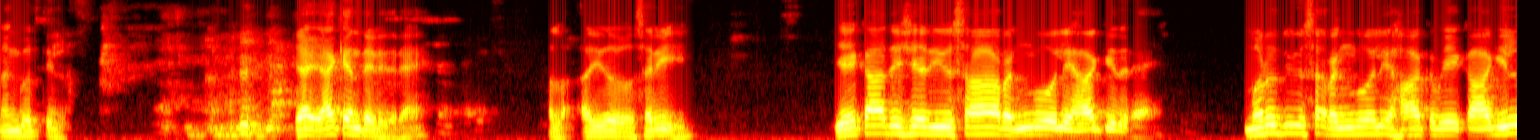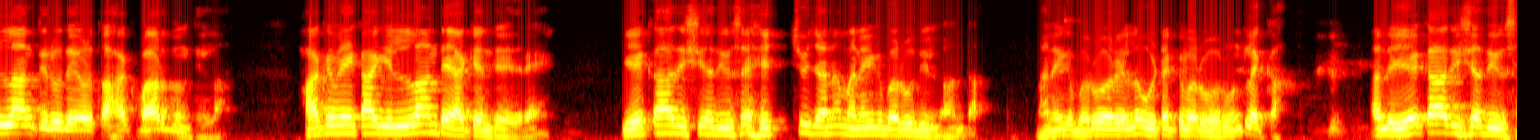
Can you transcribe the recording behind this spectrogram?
ನಂಗೆ ಗೊತ್ತಿಲ್ಲ. ಯಾಕೆ ಅಂತ ಹೇಳಿದರೆ, ಅಲ್ಲ, ಇದು ಸರಿ. ಏಕಾದಶಿಯ ದಿವಸ ರಂಗೋಲಿ ಹಾಕಿದರೆ ಮರು ದಿವಸ ರಂಗೋಲಿ ಹಾಕಬೇಕಾಗಿಲ್ಲ ಅಂತಿರೋದೇ ಹೊರತು ಹಾಕಬಾರ್ದು ಅಂತಿಲ್ಲ. ಹಾಕಬೇಕಾಗಿಲ್ಲ ಅಂತ ಯಾಕೆ ಅಂತ ಹೇಳಿದರೆ, ಏಕಾದಶಿಯ ದಿವಸ ಹೆಚ್ಚು ಜನ ಮನೆಗೆ ಬರುವುದಿಲ್ಲ ಅಂತ. ಮನೆಗೆ ಬರುವವರೆಲ್ಲ ಊಟಕ್ಕೆ ಬರುವವರು ಅಂತ ಲೆಕ್ಕ. ಅಂದರೆ ಏಕಾದಶ ದಿವಸ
